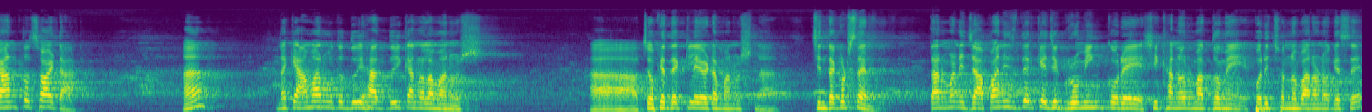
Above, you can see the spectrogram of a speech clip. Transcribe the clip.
কান তো ছয়টা? হ্যাঁ? নাকি আমার মতো দুই হাত দুই কানওয়ালা মানুষ? হ্যাঁ চোখে দেখলে ওটা মানুষ না। চিন্তা করছেন? তার মানে জাপানিজদেরকে যে গ্রুমিং করে শিখানোর মাধ্যমে পরিচ্ছন্ন বানানো গেছে,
